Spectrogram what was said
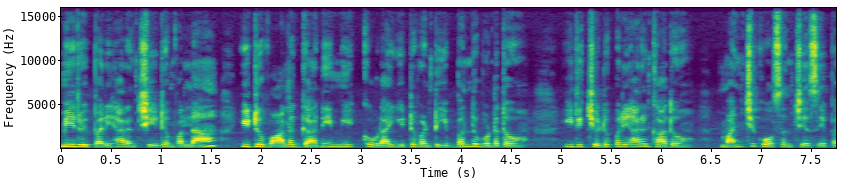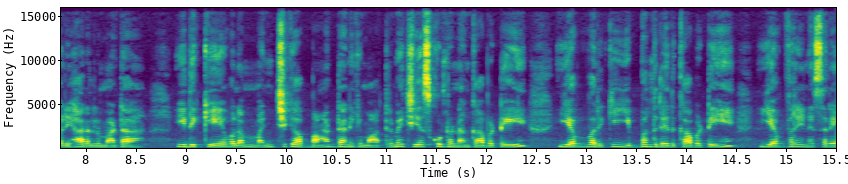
మీరు ఈ పరిహారం చేయడం వల్ల ఇటు వాళ్ళకు కానీ మీకు కూడా ఎటువంటి ఇబ్బంది ఉండదు. ఇది చెడు పరిహారం కాదు. మంచి కోసం చేసే పరిహారం అన్నమాట ఇది కేవలం మంచిగా మారడానికి మాత్రమే చేసుకుంటున్నాం కాబట్టి ఎవ్వరికీ ఇబ్బంది లేదు కాబట్టి ఎవరైనా సరే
